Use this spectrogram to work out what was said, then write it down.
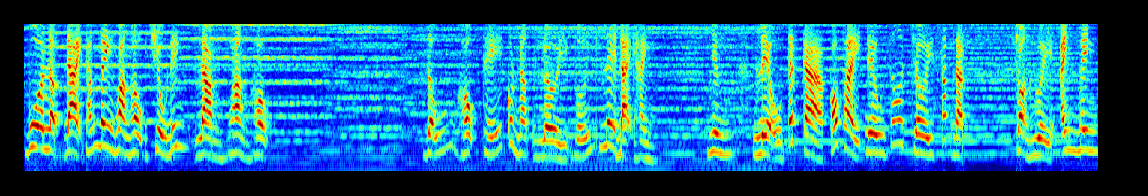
Vua lập Đại Thắng Minh Hoàng hậu Triều Đinh làm hoàng hậu. Dẫu hậu thế có nặng lời với Lê Đại Hành, nhưng liệu tất cả có phải đều do trời sắp đặt? Chọn người anh minh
